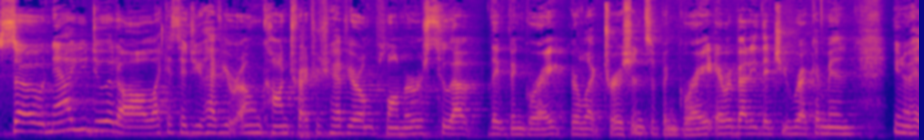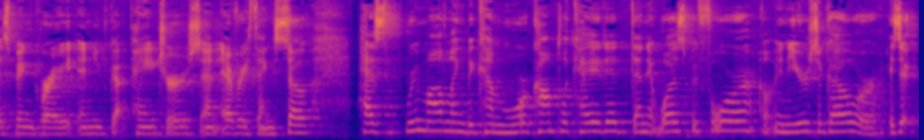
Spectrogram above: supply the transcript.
So now you do it all. Like I said, you have your own contractors, you have your own plumbers who have they've been great. Your electricians have been great. Everybody that you recommend, you know, has been great, and you've got painters and everything. So. Has remodeling become more complicated than it was before, I mean, years ago, or is it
